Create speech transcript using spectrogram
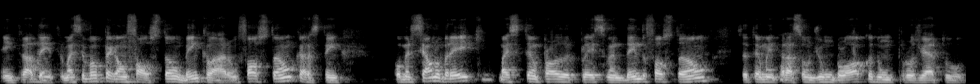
entrar dentro. Mas se eu vou pegar um Faustão, bem claro, um Faustão, cara, você tem comercial no break, mas você tem um product placement dentro do Faustão, você tem uma interação de um bloco, de um projeto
